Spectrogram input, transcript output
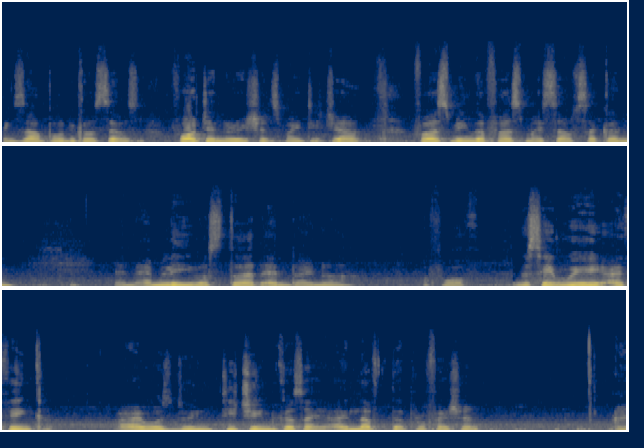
example because there was four generations. My teacher first being the first, myself second and Emily was third and Dinah the fourth. In the same way I think I was doing teaching because I, I loved the profession. I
